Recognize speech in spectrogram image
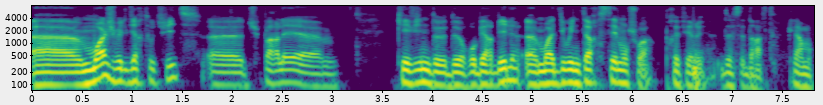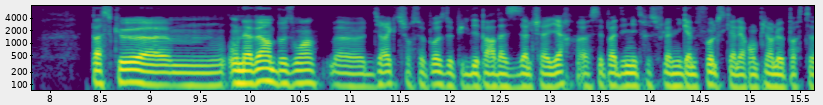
Euh, moi, je vais le dire tout de suite. Euh, tu parlais, euh, Kevin, de, Robert Bill. moi, D. Winter, c'est mon choix préféré de cette draft, clairement. Parce que on avait un besoin direct sur ce poste depuis le départ d'Aziz Al-Shahir. c'est pas Dimitris Flanagan Falls qui allait remplir le poste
